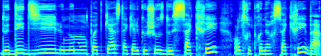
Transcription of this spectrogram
de dédier le nom de mon podcast à quelque chose de sacré, entrepreneur sacré, bah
